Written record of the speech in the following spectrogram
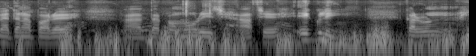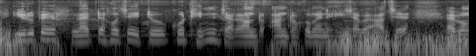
বেদানা পারে তারপর মরিচ আছে, এগুলি। কারণ ইউরোপের লাইফটা হচ্ছে একটু কঠিন, যারা আনডকুমেন্ট হিসাবে আছে এবং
